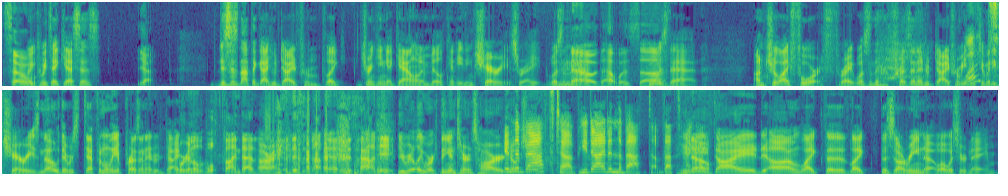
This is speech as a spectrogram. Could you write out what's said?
So Wait, can we take guesses? yeah, This is not the guy who died from like drinking a gallon of milk and eating cherries, right? Wasn't no, that that was uh, who was that? On July 4th, right? Wasn't there a president who died from eating What? too many cherries? No, there was definitely a president who died. We're gonna we'll find that. In All right. but this is not it. This is not he. You really worked the interns hard. In the you? bathtub. He died in the bathtub. That's He my No. died um, like the like the Tsarina. What was her name?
